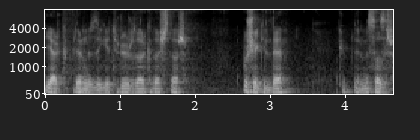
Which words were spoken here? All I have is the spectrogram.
Diğer küplerimizi de getiriyoruz arkadaşlar. Bu şekilde küplerimiz hazır.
